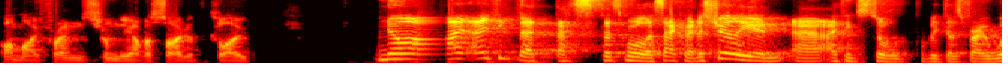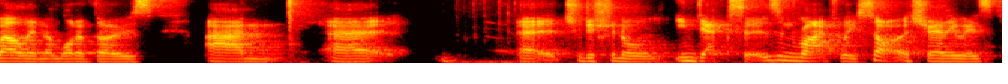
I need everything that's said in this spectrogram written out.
on my friends from the other side of the globe? No, I, I think that that's that's more or less accurate. Australian, uh, I think, still probably does very well in a lot of those um, uh, uh, traditional indexes, and rightfully so. Australia is,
